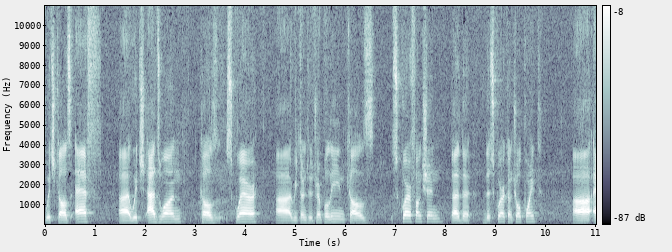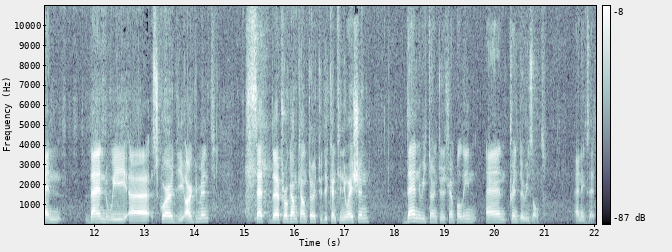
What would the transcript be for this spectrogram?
which calls f, uh, which adds one, calls square, uh, return to the trampoline, calls square function, the, the square control point, and then we uh, square the argument, set the program counter to the continuation, then return to the trampoline and print the result and exit.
